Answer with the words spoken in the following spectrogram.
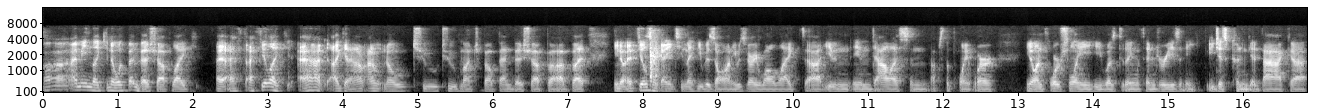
Uh, I mean, like you know, with Ben Bishop, like I, I, I feel like I, again, I don't, I don't know too too much about Ben Bishop, uh, but you know, it feels like any team that he was on, he was very well liked, uh, even in Dallas, and up to the point where you know, unfortunately, he was dealing with injuries and he, he just couldn't get back. Uh,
